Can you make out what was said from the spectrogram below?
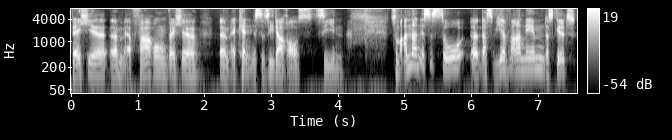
welche ähm, Erfahrungen, welche ähm, Erkenntnisse sie daraus ziehen. Zum anderen ist es so, äh, dass wir wahrnehmen, das gilt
